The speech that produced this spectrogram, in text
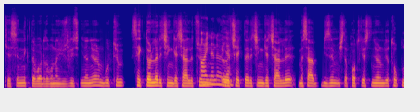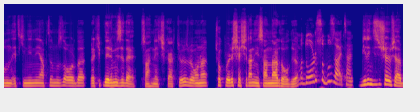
Kesinlikle bu arada buna yüzde yüz inanıyorum. Bu tüm sektörler için geçerli, tüm ölçekler için geçerli. Mesela bizim işte podcast dinliyorum diye topluluğun etkinliğini yaptığımızda orada rakiplerimizi de sahneye çıkartıyoruz ve ona çok böyle şaşıran insanlar da oluyor. Ama doğrusu bu zaten. Birincisi şöyle bir şey var.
